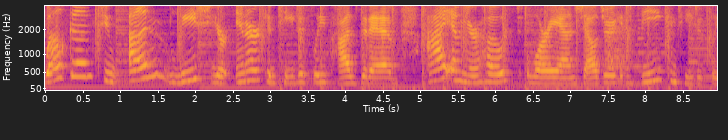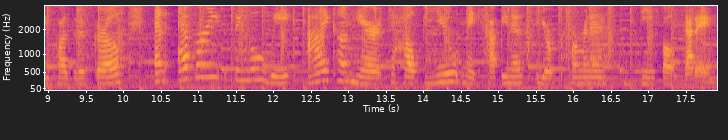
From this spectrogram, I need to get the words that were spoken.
Welcome to Unleash Your Inner Contagiously Positive. I am your host, Lorianne Sheldrick, the Contagiously Positive Girl, and every single week I come here to help you make happiness your permanent default setting.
